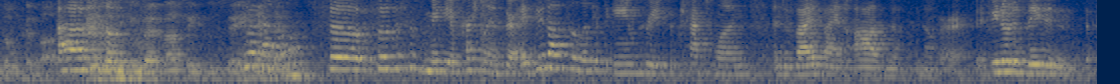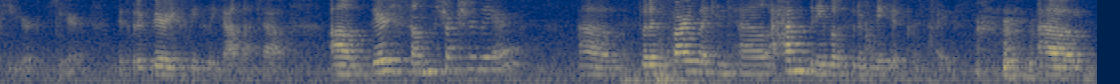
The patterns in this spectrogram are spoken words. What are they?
to talk about it, Um, you have nothing to say? Well, so so this is maybe a partial answer. I did also look at the games where you subtract one and divide by an odd nu- number. And if you notice, they didn't appear here. They sort of very sneakily got left out. Um, there is some structure there, um, but as far as I can tell, I haven't been able to sort of make it precise. Um,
